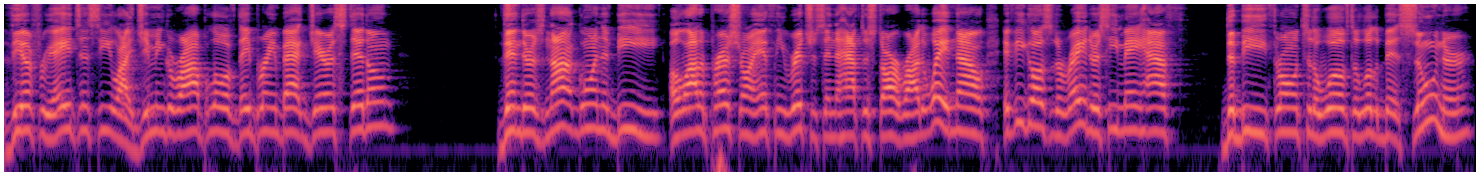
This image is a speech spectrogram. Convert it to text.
via free agency like Jimmy Garoppolo, if they bring back Jarrett Stidham, then there's not going to be a lot of pressure on Anthony Richardson to have to start right away. Now, if he goes to the Raiders, he may have to be thrown to the Wolves a little bit sooner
